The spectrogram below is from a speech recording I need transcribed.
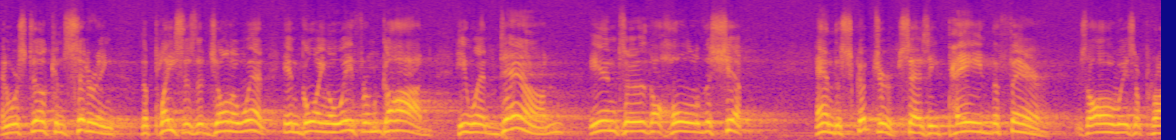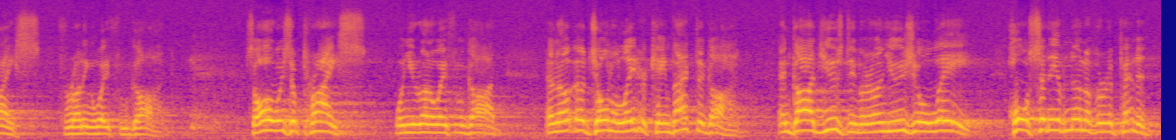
And we're still considering the places that Jonah went in going away from God. He went down into the hole of the ship. And the scripture says he paid the fare. There's always a price for running away from God. It's always a price when you run away from God. And uh, uh, Jonah later came back to God, and God used him in an unusual way. Whole city of Nineveh repented.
